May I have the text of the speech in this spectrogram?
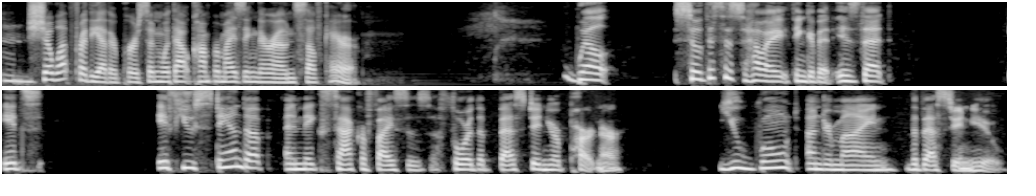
mm. show up for the other person without compromising their own self care? Well, so this is how I think of it is that it's if you stand up and make sacrifices for the best in your partner, you won't undermine the best in you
